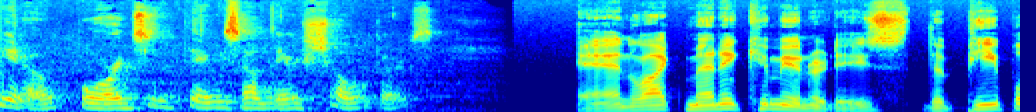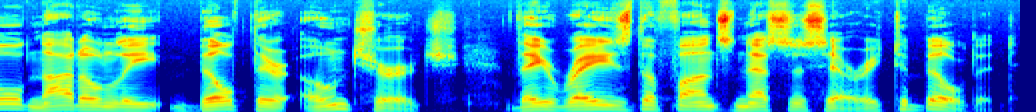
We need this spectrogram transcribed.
you know boards and things on their shoulders. And like many communities, the people not only built their own church, they raised the funds necessary to build it.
